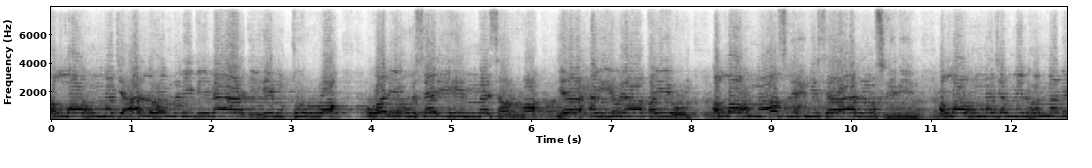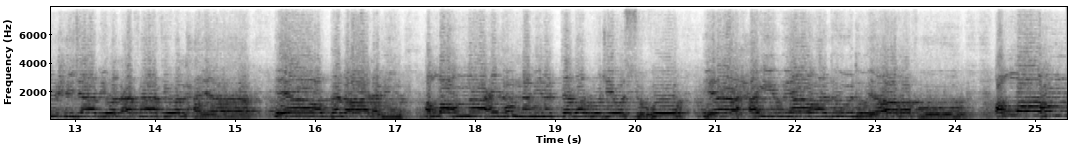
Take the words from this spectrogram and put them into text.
اللهم اجعلهم لبلادهم قرة. ولأسرهم مسرة. يا حي يا قيوم اللهم أصلح نساء المسلمين. اللهم جملهن بالحجاب والعفاف والحياء. يا رب العالمين اللهم أعذهن من التبرج والسفور. يا حي يا ودود يا غفور. اللهم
